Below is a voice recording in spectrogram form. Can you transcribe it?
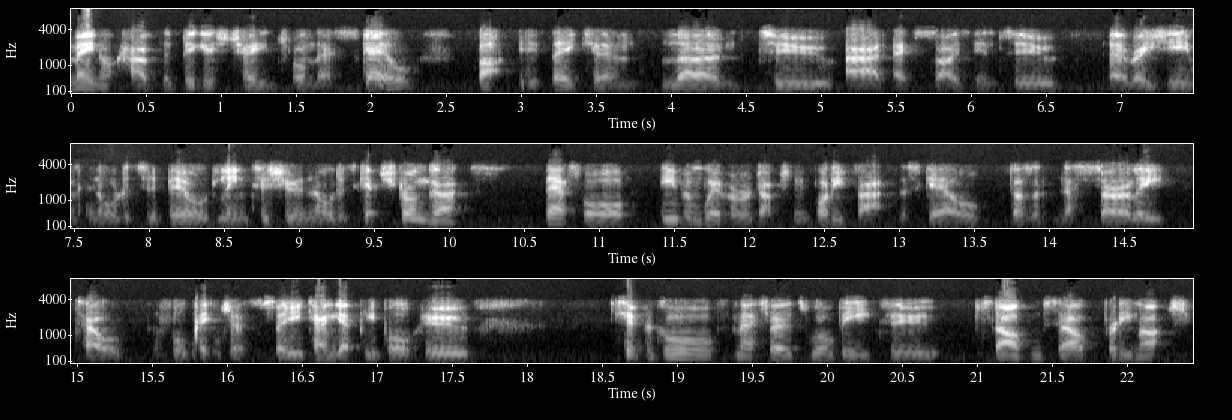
may not have the biggest change on their scale, but if they can learn to add exercise into their regime in order to build lean tissue in order to get stronger, therefore, even with a reduction in body fat, the scale doesn't necessarily tell the full picture. So you can get people who typical methods will be to starve themselves pretty much,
